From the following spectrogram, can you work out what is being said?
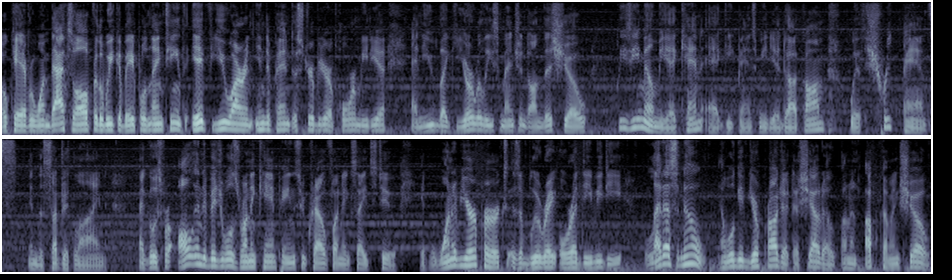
Okay, everyone, that's all for the week of April 19th. If you are an independent distributor of horror media and you'd like your release mentioned on this show, please email me at ken at geekpantsmedia.com with shriekpants in the subject line. That goes for all individuals running campaigns through crowdfunding sites too. If one of your perks is a Blu ray or a DVD, let us know and we'll give your project a shout out on an upcoming show.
